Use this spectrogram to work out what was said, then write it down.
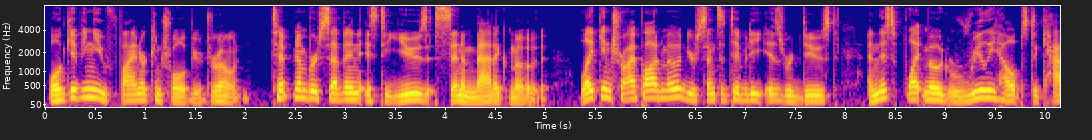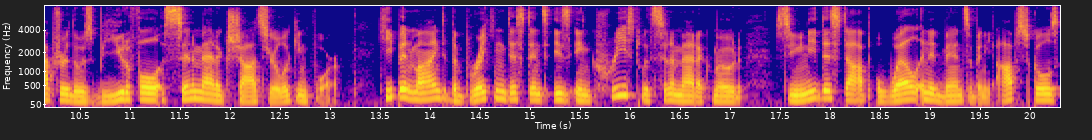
while giving you finer control of your drone. Tip number 7 is to use cinematic mode. Like in tripod mode, your sensitivity is reduced, and this flight mode really helps to capture those beautiful cinematic shots you're looking for. Keep in mind the braking distance is increased with cinematic mode, so you need to stop well in advance of any obstacles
